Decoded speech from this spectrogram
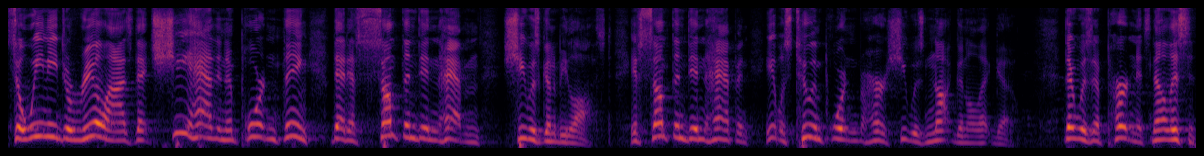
So we need to realize that she had an important thing that if something didn't happen, she was going to be lost. If something didn't happen, it was too important for her. She was not going to let go. There was a pertinence. Now, listen,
